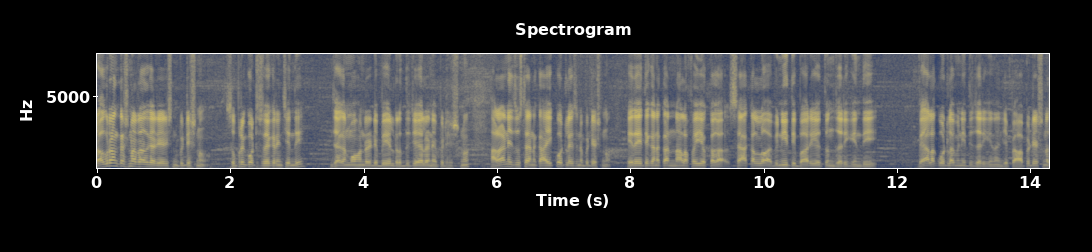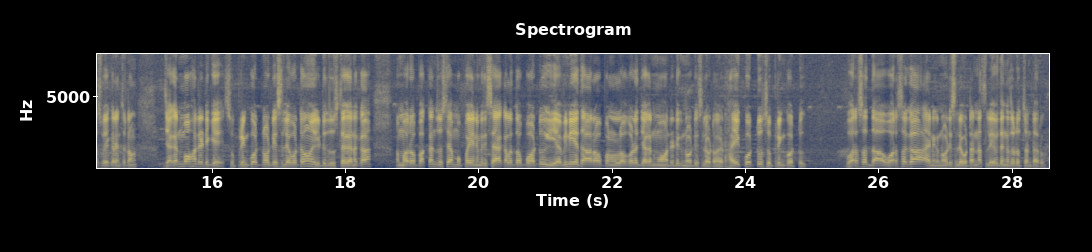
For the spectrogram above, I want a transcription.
రఘురామకృష్ణరాజు గారు చేసిన petition supreme court స్వీకరించింది. జగన్మోహన్ రెడ్డి బెయిల్ రద్దు చేయాలనే పిటిషను అలానే చూస్తే కనుక హైకోర్టులో వేసిన పిటిషను ఏదైతే కనుక నలభై ఒక్క శాఖల్లో అవినీతి భారీ ఎత్తున జరిగింది వేల కోట్ల అవినీతి జరిగిందని చెప్పి ఆ పిటిషన్ స్వీకరించడం జగన్మోహన్ రెడ్డికి సుప్రీంకోర్టు నోటీసులు ఇవ్వటం ఇటు చూస్తే కనుక మరో పక్కన చూస్తే ముప్పై ఎనిమిది శాఖలతో పాటు ఈ అవినీతి ఆరోపణల్లో కూడా జగన్మోహన్ రెడ్డికి నోటీసులు ఇవ్వటం. ఇటు హైకోర్టు సుప్రీంకోర్టు వరుస దా వరుసగా ఆయనకు నోటీసులు ఇవ్వటాన్ని అసలు ఏ విధంగా చూడొచ్చు అంటారు?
